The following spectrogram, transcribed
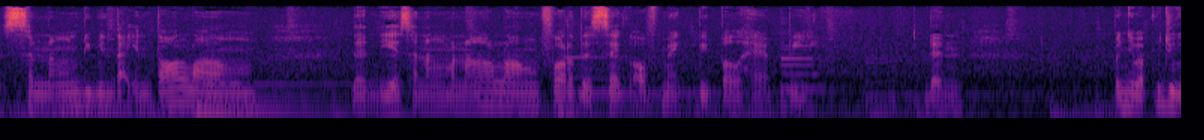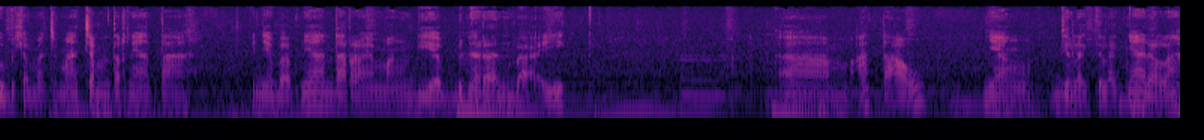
senang dimintain tolong dan dia senang menolong for the sake of make people happy. Dan penyebabnya juga bisa macam-macam ternyata. Penyebabnya antara memang dia beneran baik um, atau yang jelek-jeleknya adalah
